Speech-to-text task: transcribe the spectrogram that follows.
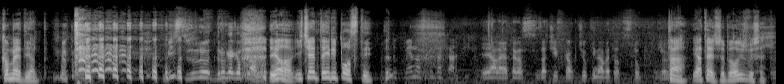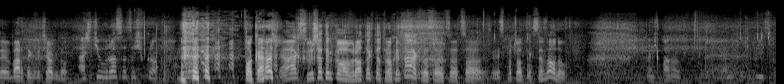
Komediant. Mistrz dru- drugiego planu. Jo, i ciętej riposty. Według mnie na stówę. Ej, ale ja teraz zaciskam kciuki nawet od stóp, żeby, Tak, ja też, żeby on już wyszedł. żeby Bartek wyciągnął. Aż ci urosło coś w kroku. Pokaż. Jak słyszę ten kołowrotek, to trochę tak, no co, co, co, jest początek sezonu. Weź Paweł. blisko.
